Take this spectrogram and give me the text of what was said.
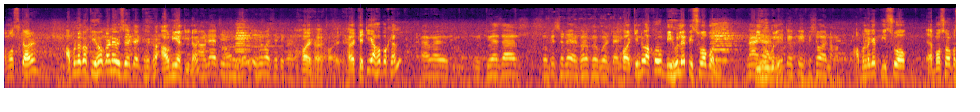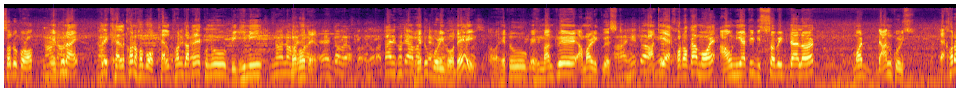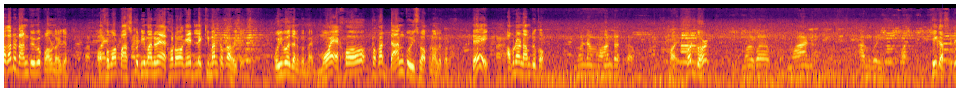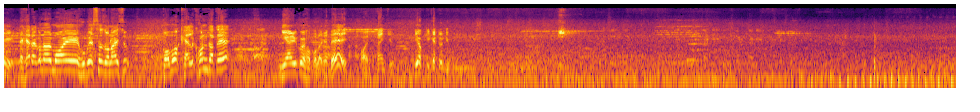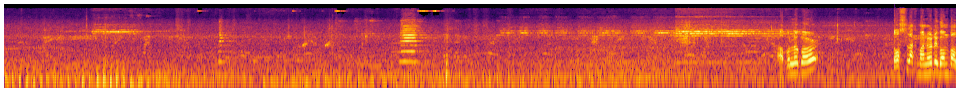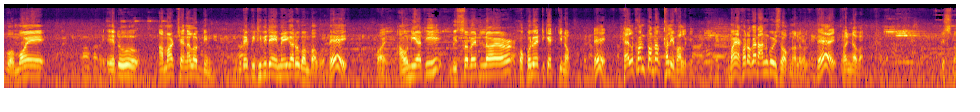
নমস্কাৰ। আপোনালোকৰ কিহৰ কাৰণে হৈছে আউনীআটী নহয়? হয় হয় হয়। হয় কেতিয়া হ'ব খেল? আমাৰ দুহেজাৰ চৌবিছ চনৰ এঘাৰ ফেব্ৰুৱাৰী তাৰিখ। হয় কিন্তু আকৌ বিহুলৈ পিছুৱাব নেকি নাই বিহু নাই, বুলি? সেইটো পি- পিছুৱা নহ'ব। আপোনালোকে পিছুৱাওক এবছৰ পাছতো কৰক। একো নাই। খালি খেলখন হ'ব। খেলখন যাতে কোনো বিঘিনি নঘটে। সেইটো কৰিব। দেই। সেইটো সিমানটোৱে আমাৰ ৰিকুৱেষ্ট। বাকী এশ টকা মই আউনীআটী বিশ্ববিদ্যালয়ক মই দান কৰিছোঁ। এশ টকাটো দান কৰিব পাৰোঁ নহয় জানো? অসমৰ পাঁচ কোটি মানুহে এশ টকাকৈ দিলে কিমান টকা হৈ যায়? কৰিব জানো কোনোবাই? মই এশ টকা দান কৰিছোঁ আপোনালোকক দেই আপোনাৰ নামটো কওক। মোৰ নাম মোহন দত্ত। হয় ক'ত ঘৰ? মই ঘৰ মৰাণ আমগুৰি। হয় ঠিক আছে দেই। তেখেতসকলক মই শুভেচ্ছা জনাইছোঁ। ক'ব খেলখন যাতে নিয়াৰিকৈ হ'ব লাগে। দেই হয় থেংক ইউ দিয়ক টিকেটটো দিয়ক। আপোনালোকৰ দহ লাখ মানুহেতো গম পাব। মই এইটো আমাৰ চেনেলত দিম। গোটেই পৃথিৱীতে আমেৰিকাতো গম পাব। দেই। হয়। আউনীআটী বিশ্ববিদ্যালয়ৰ সকলোৱে টিকেট কিনক। দেই। খেলখন পাতক খালি ভালকৈ। মই এশ টকা দান কৰিছোঁ আপোনালোকলৈ। দেই। ধন্যবাদ। কৃষ্ণ।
